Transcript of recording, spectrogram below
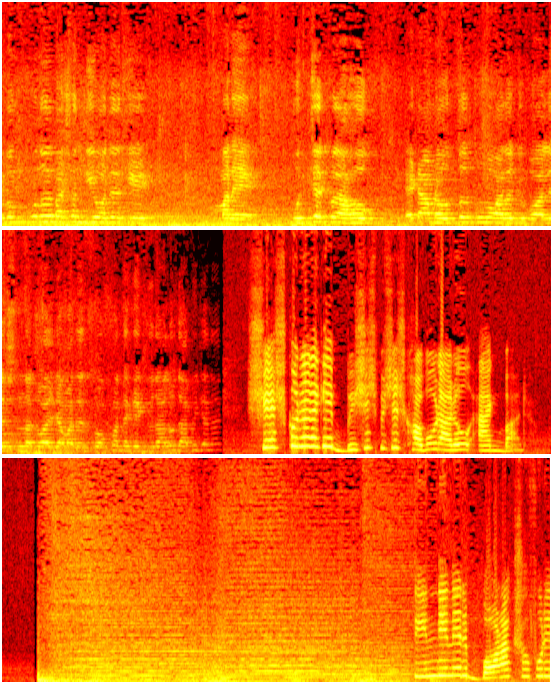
এবং পুনর্বাসন দিয়ে ওদেরকে মানে উচ্ছেদ করা হোক, এটা আমরা উত্তর পূর্ব জামাতের পক্ষ থেকে জোরালো দাবি জানাই। শেষ করার আগে বিশেষ বিশেষ খবর আরও একবার। তিন দিনের বরাক সফরে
